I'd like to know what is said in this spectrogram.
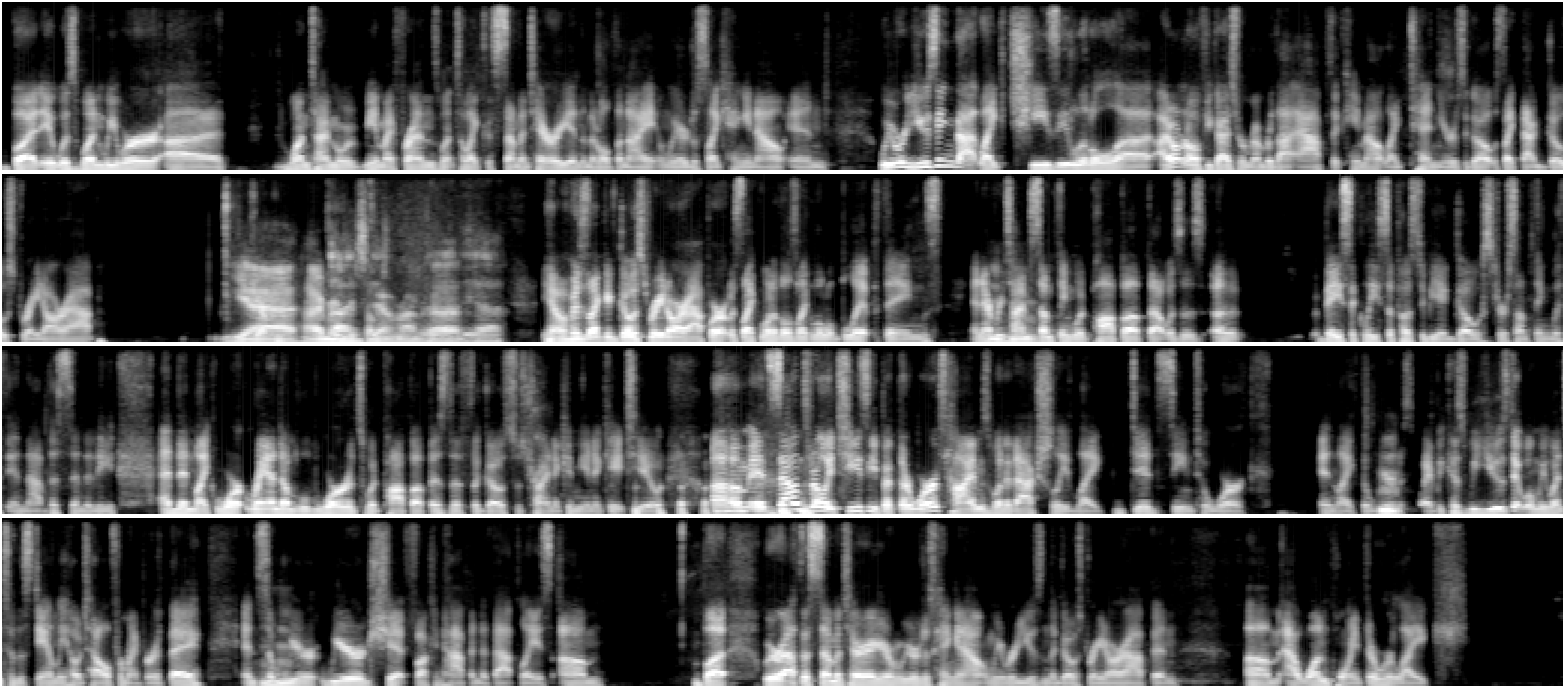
but it was when we were uh one time me and my friends went to like the cemetery in the middle of the night and we were just like hanging out and we were using that like cheesy little uh I don't know if you guys remember that app that came out like 10 years ago. It was like that Ghost Radar app. Yeah, I remember I something don't like that. that. Yeah. You know, it was like a Ghost Radar app where it was like one of those like little blip things and every time Mhm. something would pop up that was a, a basically supposed to be a ghost or something within that vicinity and then like wor- random words would pop up as if the ghost was trying to communicate to you um it sounds really cheesy but there were times when it actually like did seem to work in like the Hmm. weirdest way because we used it when we went to the Stanley Hotel for my birthday and some Mhm. weird weird shit fucking happened at that place um but we were at the cemetery and we were just hanging out and we were using the ghost radar app and um at one point there were like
